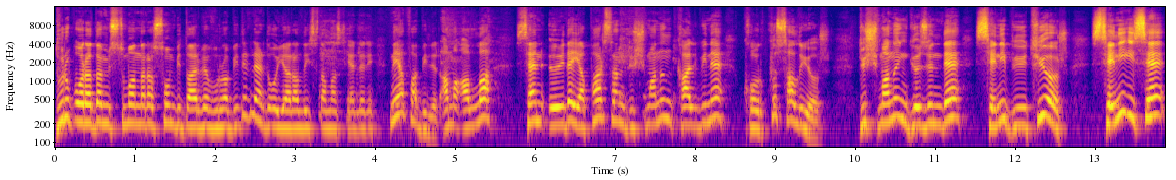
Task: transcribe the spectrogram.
Durup orada Müslümanlara son bir darbe vurabilirlerdi o yaralı İslam askerleri ne yapabilir ama Allah sen öyle yaparsan düşmanın kalbine korku salıyor. Düşmanın gözünde seni büyütüyor. Seni ise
